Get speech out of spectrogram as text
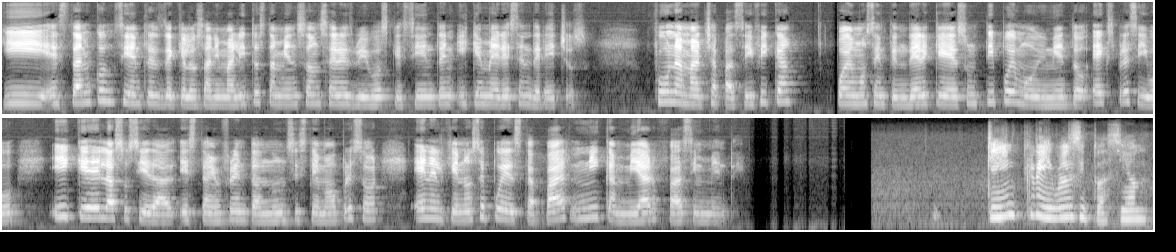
y están conscientes de que los animalitos también son seres vivos que sienten y que merecen derechos. Fue una marcha pacífica, podemos entender que es un tipo de movimiento expresivo y que la sociedad está enfrentando un sistema opresor en el que no se puede escapar ni cambiar fácilmente. Qué increíble situación.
